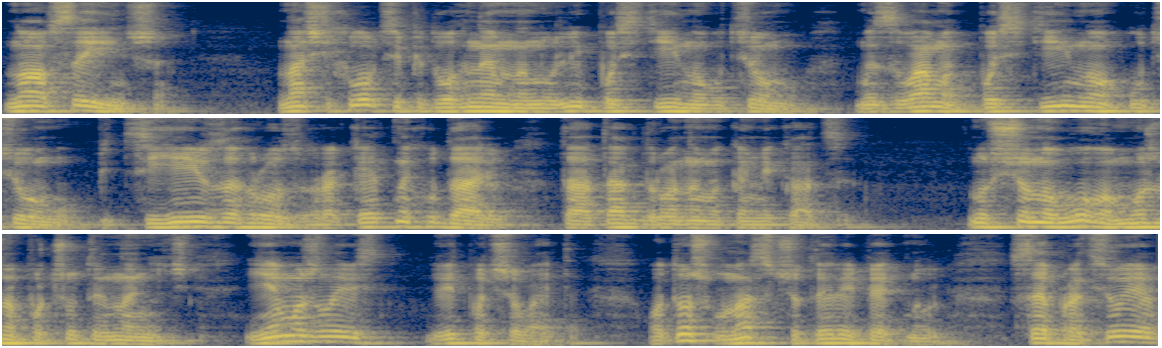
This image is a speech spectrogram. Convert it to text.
Ну а все інше. Наші хлопці під вогнем на нулі постійно у цьому. Ми з вами постійно у цьому, під цією загрозою ракетних ударів та атак дронами камікадзе. Ну, що нового можна почути на ніч. Є можливість, відпочивайте. Отож, у нас 4.5.0. Все працює,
